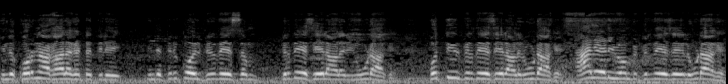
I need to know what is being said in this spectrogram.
இந்த கொரோனா காலகட்டத்திலே இந்த திருக்கோயில் பிரதேசம் பிரதேச செயலாளரின் ஊடாக பொத்தியில் பிரதேச செயலாளர் ஊடாக ஆலேடி ஓம்பு பிரதேச செயலர் ஊடாக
